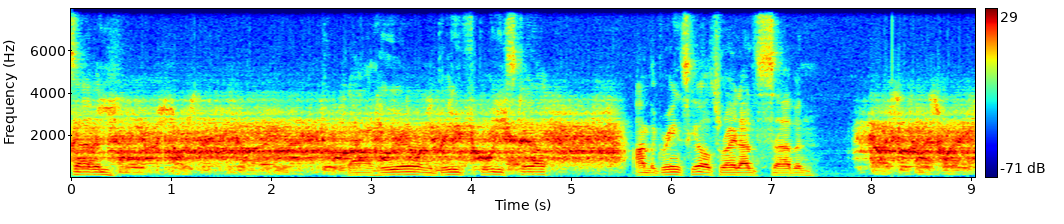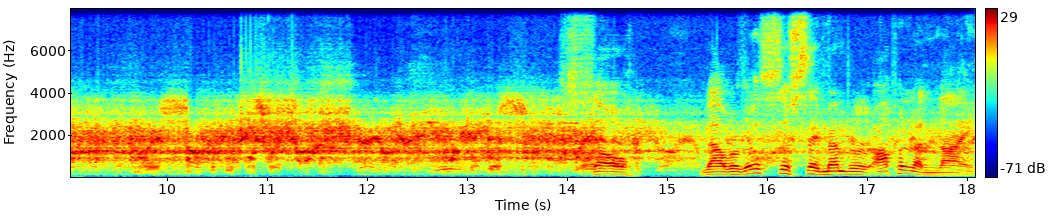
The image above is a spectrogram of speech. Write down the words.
Seven. Down here on the green green scale. On the green scale, it's right on seven. Guys looking this way. So now we're gonna say, member. I'll put it on nine.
